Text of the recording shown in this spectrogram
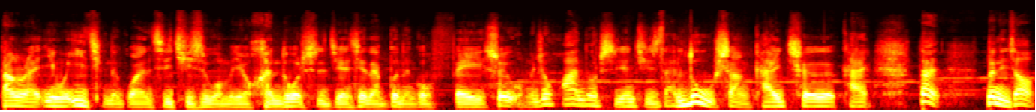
当然，因为疫情的关系，其实我们有很多时间现在不能够飞，所以我们就花很多时间，其实在路上开车开。但那你知道，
